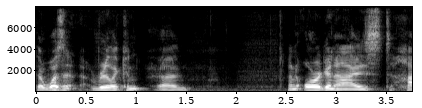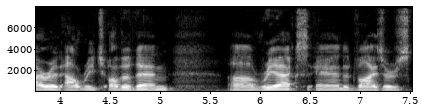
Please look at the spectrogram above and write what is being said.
there wasn't really con, uh, an organized higher ed outreach other than uh, REACs and advisors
